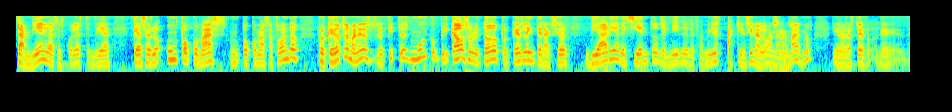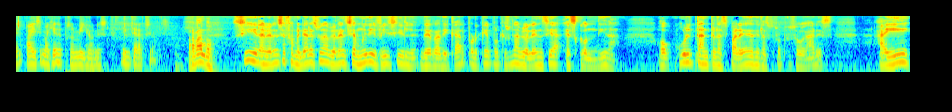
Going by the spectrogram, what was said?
también las escuelas tendrían que hacerlo un poco más, un poco más a fondo, porque de otra manera, repito, es muy complicado, sobre todo porque es la interacción diaria de cientos de miles de familias aquí en Sinaloa nada más, ¿no? Y en el resto del país, imagínense, pues son millones de interacciones. Armando. Sí, la violencia familiar es una violencia muy difícil de erradicar. ¿Por qué? Porque es una violencia escondida oculta entre las paredes de los propios hogares. Ahí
